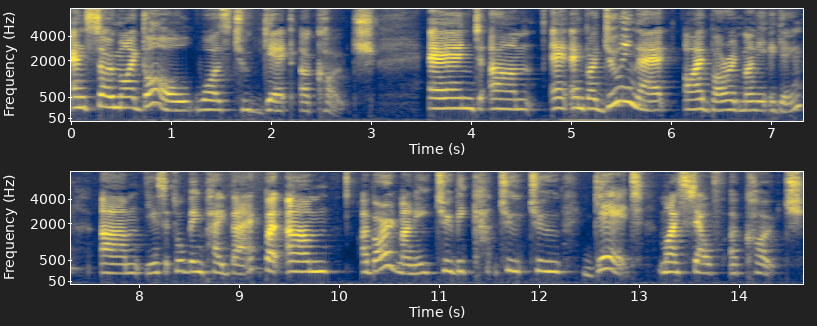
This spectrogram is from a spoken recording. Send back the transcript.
And so my goal was to get a coach. And, um, and, and by doing that, I borrowed money again. Um, yes, it's all being paid back, but um, I borrowed money to be to to get myself a coach.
